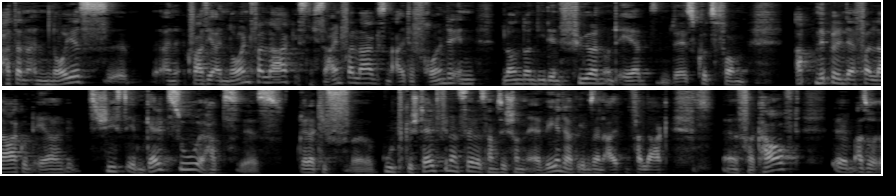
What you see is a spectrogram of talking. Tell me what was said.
hat dann ein neues, äh, eine, quasi einen neuen Verlag, ist nicht sein Verlag, es sind alte Freunde in London, die den führen und er, der ist kurz vorm Abnippeln der Verlag und er schießt eben Geld zu. Er hat, er ist relativ äh, gut gestellt finanziell, das haben Sie schon erwähnt. Er hat eben seinen alten Verlag äh, verkauft. Ähm, also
